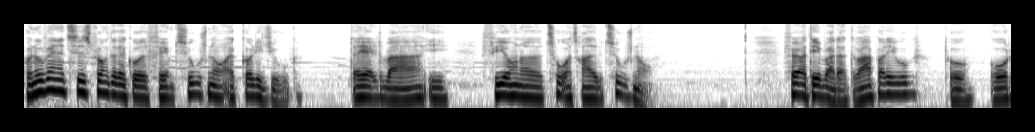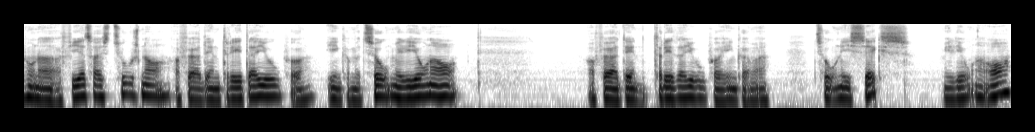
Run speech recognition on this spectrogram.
På nuværende tidspunkt er der gået 5.000 år af Kali Yuga, der i alt varer i 432.000 år. Før det var der Dwapara på 864.000 år, og før den Treta på 1,2 millioner år, og før den Treta på 1,296 millioner år.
